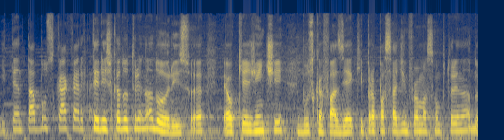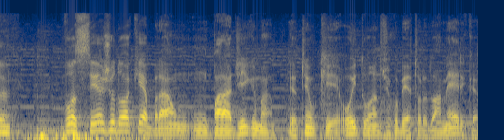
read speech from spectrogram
e tentar buscar a característica do treinador. Isso é, é o que a gente busca fazer aqui para passar de informação para o treinador. Você ajudou a quebrar um, um paradigma. Eu tenho o quê? Oito anos de cobertura do América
